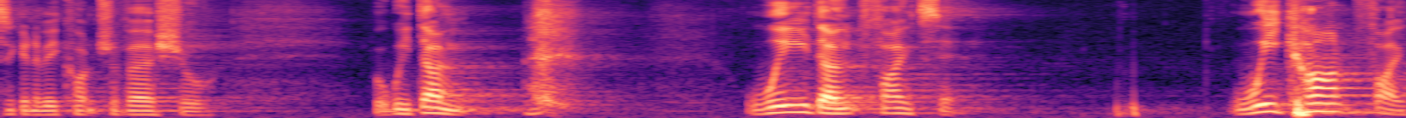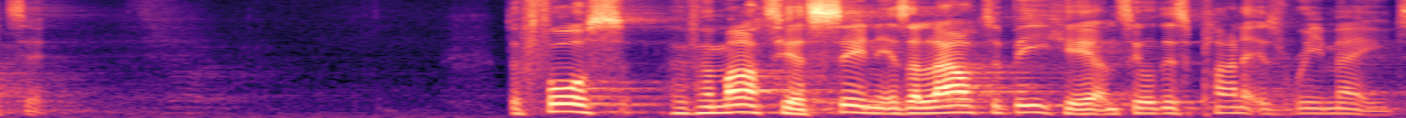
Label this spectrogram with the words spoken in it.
is going to be controversial, but we don't. we don't fight it. We can't fight it. The force of hamartia, sin, is allowed to be here until this planet is remade.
